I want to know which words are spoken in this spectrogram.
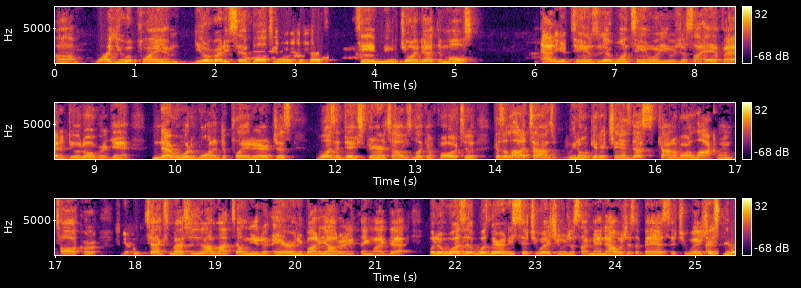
um, while you were playing, you already said Baltimore was the best team. You enjoyed that the most. Out of your teams, was there one team where you were just like, hey, if I had to do it over again, never would have wanted to play there. Just wasn't the experience I was looking forward to. Because a lot of times we don't get a chance. That's kind of our locker room talk or group text message. And I'm not telling you to air anybody out or anything like that. But it wasn't. Was there any situation where just like, man, that was just a bad situation? Basically,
